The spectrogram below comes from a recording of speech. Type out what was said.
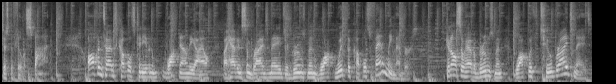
just to fill a spot. Oftentimes, couples can even walk down the aisle by having some bridesmaids or groomsmen walk with the couple's family members. You can also have a groomsman walk with two bridesmaids,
